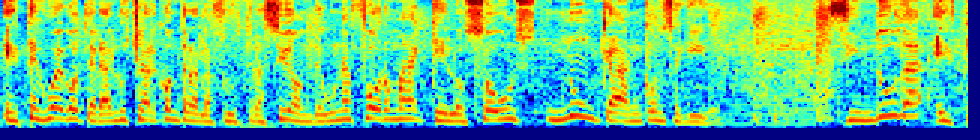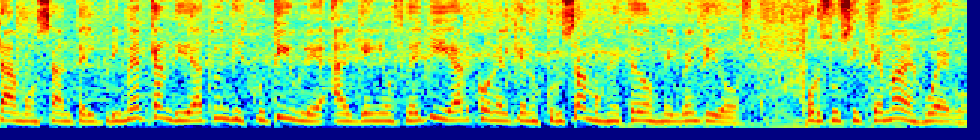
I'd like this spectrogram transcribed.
Este juego te hará luchar contra la frustración de una forma que los Souls nunca han conseguido. Sin duda estamos ante el primer candidato indiscutible al Game of the Year con el que nos cruzamos este 2022, por su sistema de juego,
